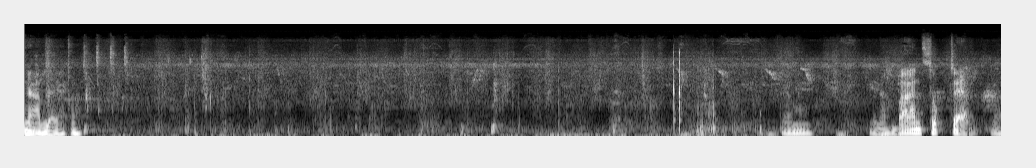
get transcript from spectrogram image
เงามเลยเนาะ นี่นะบ้านซบแจมนะ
